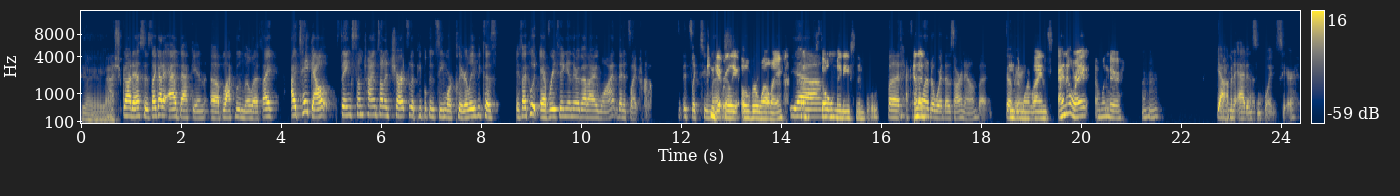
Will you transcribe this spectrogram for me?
yeah, yeah, yeah. Gosh, goddesses, I got to add back in uh, Black Moon Lilith. I I take out things sometimes on a chart so that people can see more clearly because if I put everything in there that I want, then it's like it's like too can much. get really overwhelming. Yeah, so many symbols. But I kind of want to know where those are now. But Go, even Mary. more lines. I know, right? I wonder. Mm-hmm. Yeah, I'm going to add in some points here.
